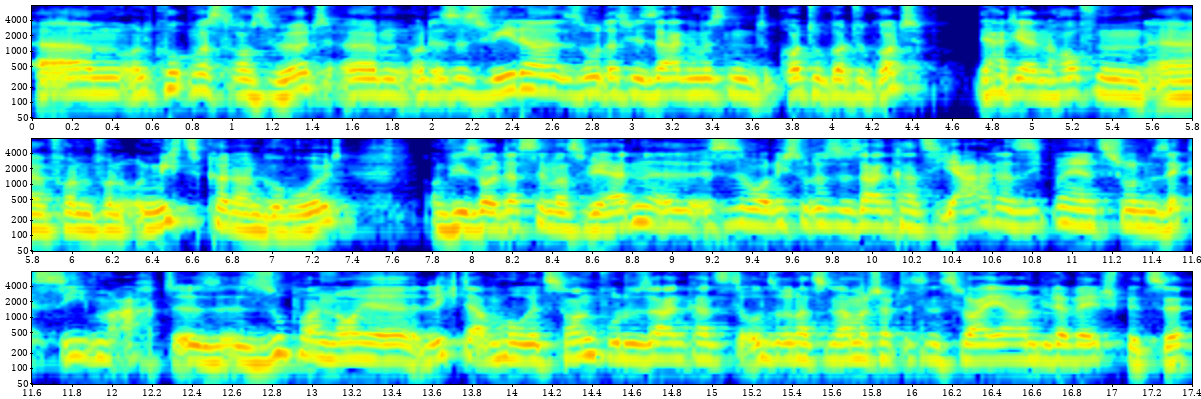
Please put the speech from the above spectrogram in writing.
ähm, und gucken, was daraus wird. Ähm, und es ist weder so, dass wir sagen müssen, Gott, oh Gott, oh Gott, der hat ja einen Haufen äh, von, von Nichtskönnern geholt. Und wie soll das denn was werden? Äh, es ist aber auch nicht so, dass du sagen kannst, ja, da sieht man jetzt schon sechs, sieben, acht äh, super neue Lichter am Horizont, wo du sagen kannst, unsere Nationalmannschaft ist in zwei Jahren wieder Weltspitze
